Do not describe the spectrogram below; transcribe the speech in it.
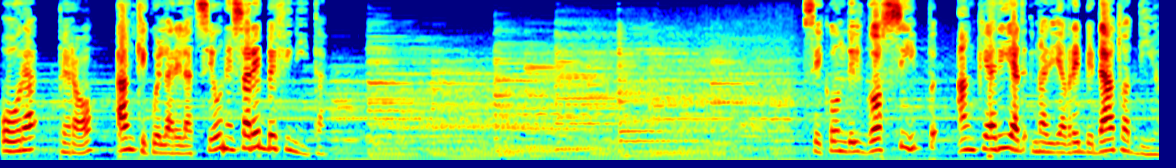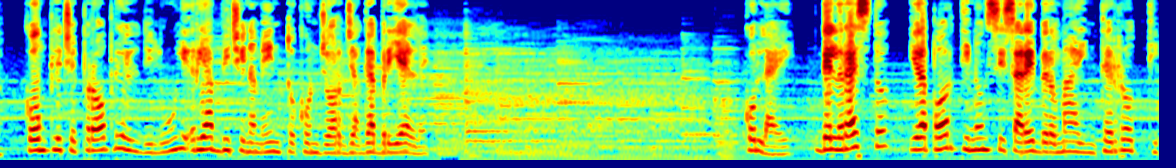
Ora, però, anche quella relazione sarebbe finita. Secondo il gossip, anche Ariadna gli avrebbe dato addio, complice proprio il di lui riavvicinamento con Giorgia Gabriele. Con lei, del resto, i rapporti non si sarebbero mai interrotti.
